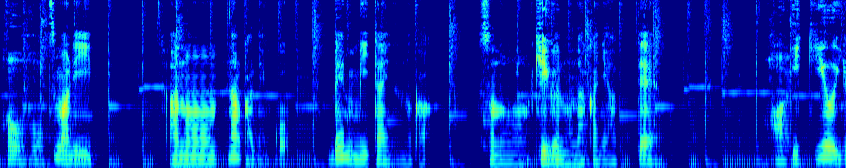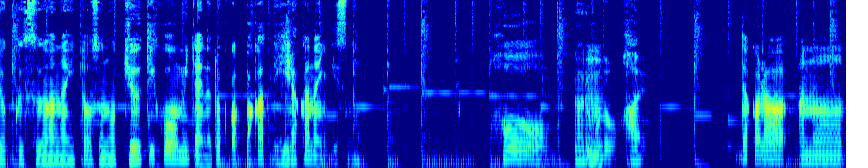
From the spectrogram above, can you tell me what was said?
ほうほう。つまりあのなんかねこう弁みたいなのがその器具の中にあってはい。勢いよく吸わないとその吸気口みたいなとこがパカって開かないんですね。ほう。なるほど、はい。だからあの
